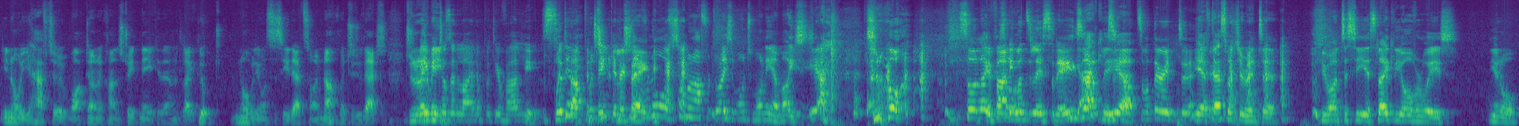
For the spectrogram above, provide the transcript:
you know, you have to walk down a Collins Street naked, and like, look, nobody wants to see that, so I'm not going to do that. Do you know Maybe what I mean? it doesn't line up with your values. But then, that but particular you, but you thing. never know if someone offered the right amount of money, I might. yeah. You know? So like, if there's no- anyone's listening, Exactly, yeah. that's what they're into. yeah, if that's what you're into, if you want to see a slightly overweight, you know,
